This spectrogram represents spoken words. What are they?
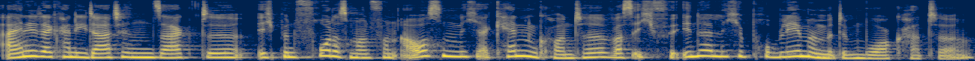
Eine der Kandidatinnen sagte, ich bin froh, dass man von außen nicht erkennen konnte, was ich für innerliche Probleme mit dem Walk hatte.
